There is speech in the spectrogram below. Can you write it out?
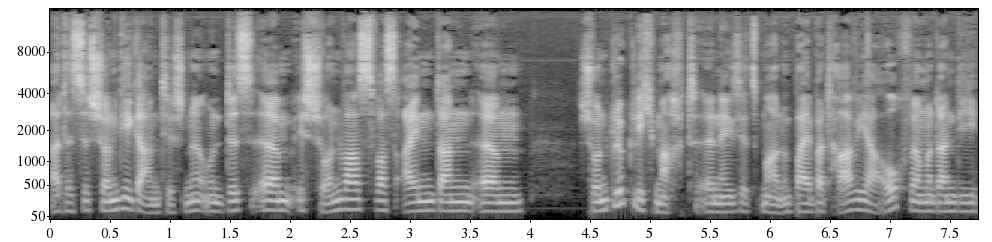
Ah, das ist schon gigantisch ne? und das ähm, ist schon was, was einen dann ähm, schon glücklich macht, äh, nenne ich es jetzt mal. Und bei Batavia auch, wenn man dann die,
